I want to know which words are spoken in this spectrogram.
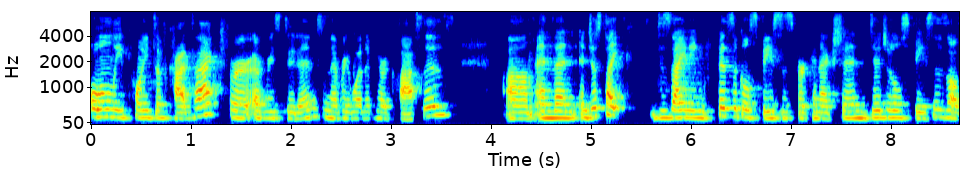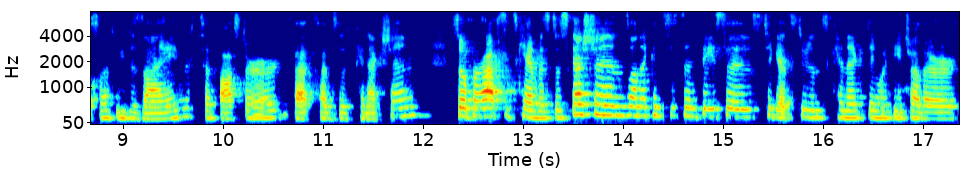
only point of contact for every student in every one of your classes. Um, and then, and just like designing physical spaces for connection, digital spaces also have to be designed to foster that sense of connection. So perhaps it's Canvas discussions on a consistent basis to get students connecting with each other.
